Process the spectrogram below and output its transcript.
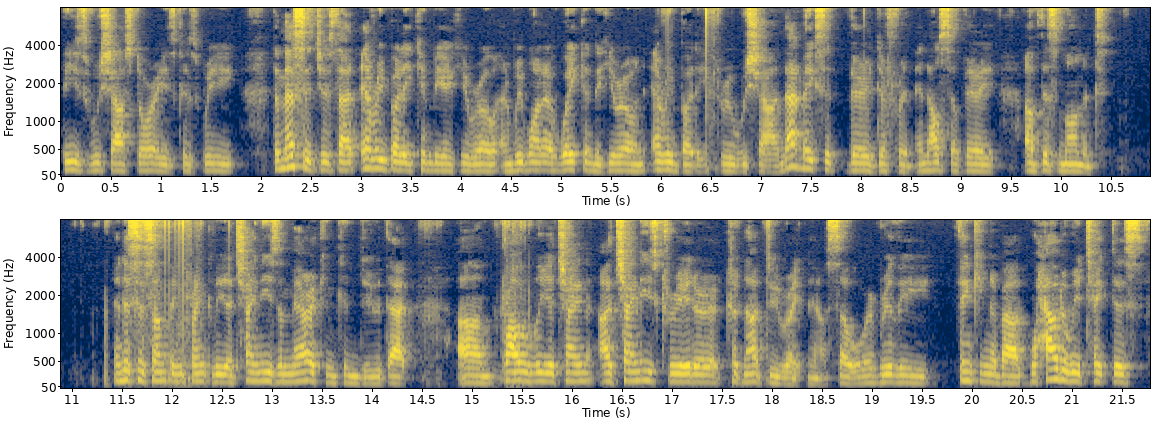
these wuxia stories because we, the message is that everybody can be a hero and we want to awaken the hero in everybody through wuxia. And that makes it very different and also very of this moment. And this is something, frankly, a Chinese American can do that um, probably a, China, a Chinese creator could not do right now. So we're really thinking about well, how do we take this,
